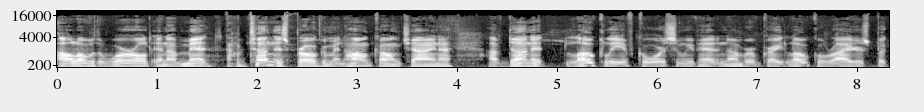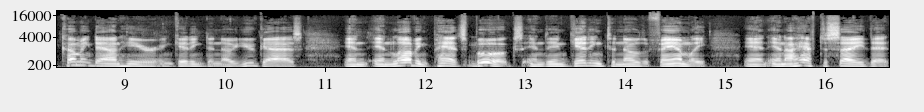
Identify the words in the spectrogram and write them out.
all over the world and I've met I've done this program in Hong Kong, China. I've done it locally of course and we've had a number of great local writers, but coming down here and getting to know you guys and and loving Pat's mm. books and then getting to know the family and and I have to say that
